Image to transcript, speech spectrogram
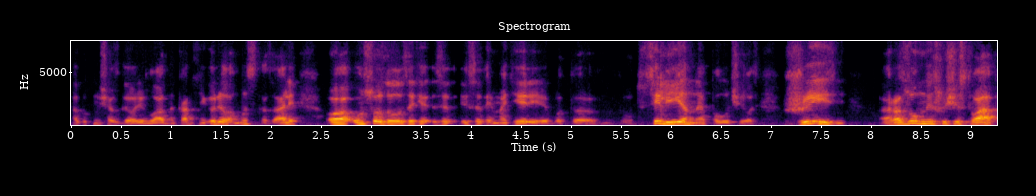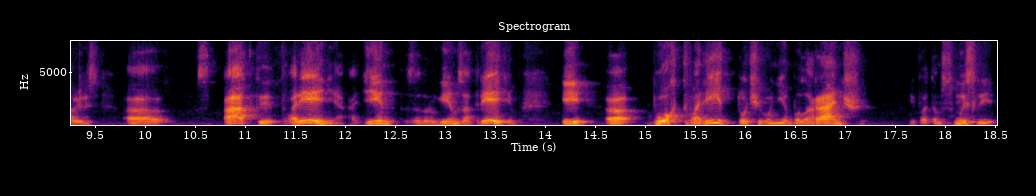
А как мы сейчас говорим, ладно, Кант не говорил, а мы сказали. А, он создал из, эти, из этой материи, вот, э, вот Вселенная получилась, жизнь, разумные существа появились, а, акты творения, один за другим, за третьим. И а, Бог творит то, чего не было раньше. И в этом смысле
